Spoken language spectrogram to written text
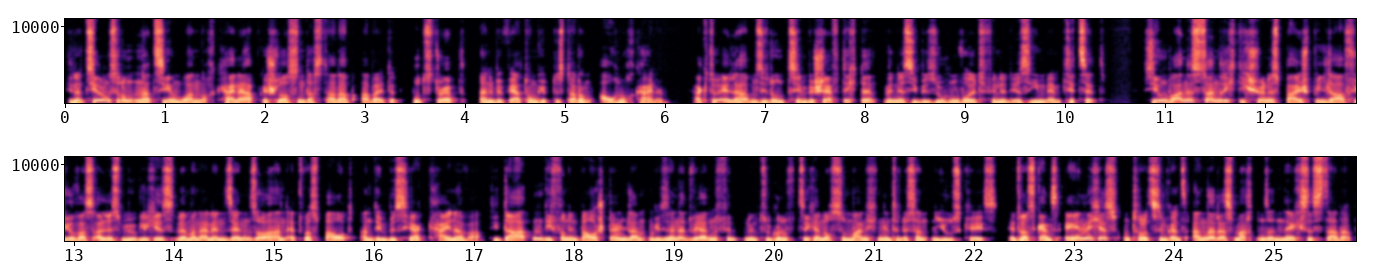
Finanzierungsrunden hat CM1 noch keine abgeschlossen, das Startup arbeitet bootstrapped, eine Bewertung gibt es darum auch noch keine. Aktuell haben sie rund 10 Beschäftigte. Wenn ihr sie besuchen wollt, findet ihr sie im MTZ. Xiong One ist so ein richtig schönes Beispiel dafür, was alles möglich ist, wenn man einen Sensor an etwas baut, an dem bisher keiner war. Die Daten, die von den Baustellenlampen gesendet werden, finden in Zukunft sicher noch so manchen interessanten Use Case. Etwas ganz ähnliches und trotzdem ganz anderes macht unser nächstes Startup.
